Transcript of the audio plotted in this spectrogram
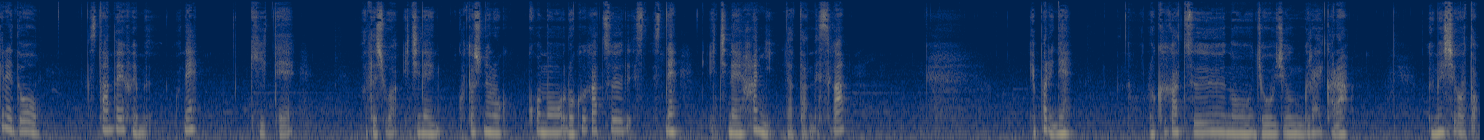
けれどスタンド FM をね聞いて私は1年今年のこの6月ですね1年半になったんですがやっぱりね6月の上旬ぐらいから梅仕事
